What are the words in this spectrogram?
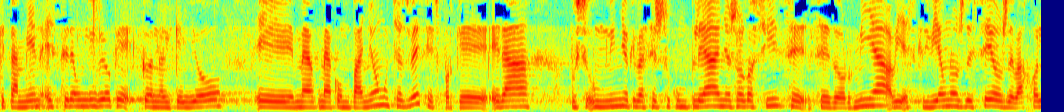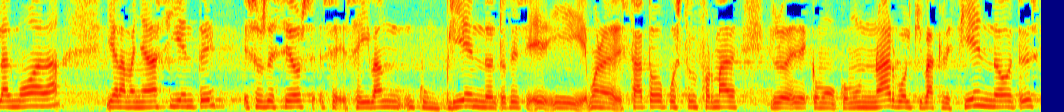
que también este era un libro que, con el que yo eh, me acompañó muchas veces porque era pues un niño que iba a ser su cumpleaños o algo así, se, se dormía, había, escribía unos deseos debajo de la almohada y a la mañana siguiente esos deseos se, se iban cumpliendo. Entonces, eh, y, bueno, está todo puesto en forma de, como, como un árbol que iba creciendo. Entonces,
